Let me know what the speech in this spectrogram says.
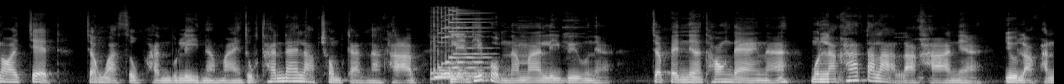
2507 จังหวัดสุพรรณบุรีนำมาให้ทุกท่านได้รับชมกันนะครับ เหรียญที่ผมนำมารีวิวเนี่ย จะเป็นเนื้อทองแดงนะ มูลค่าตลาดราคาเนี่ยอยู่หลักพัน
